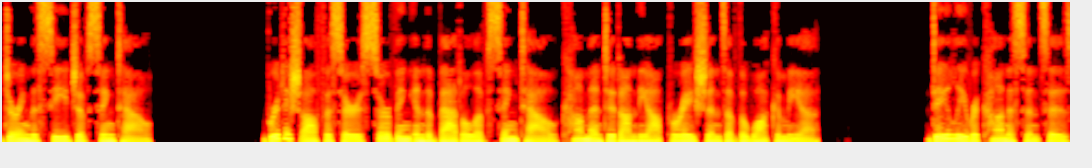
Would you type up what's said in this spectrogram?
during the Siege of Tsingtao. British officers serving in the Battle of Tsingtao commented on the operations of the Wakamiya. Daily reconnaissances,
